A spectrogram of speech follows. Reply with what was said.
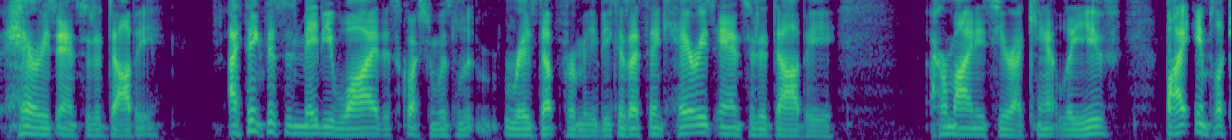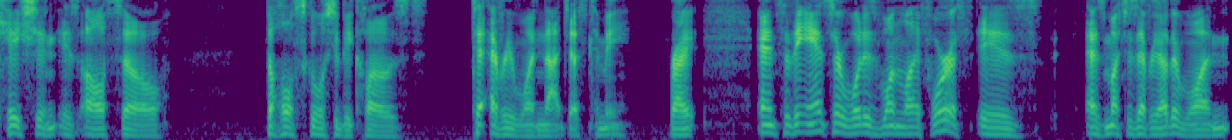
Harry's answer to Dobby. I think this is maybe why this question was l- raised up for me because I think Harry's answer to Dobby, Hermione's here, I can't leave, by implication is also the whole school should be closed to everyone, not just to me, right? And so the answer, what is one life worth, is as much as every other one,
